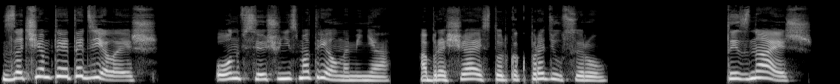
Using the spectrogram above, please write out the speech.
«Зачем ты это делаешь?» Он все еще не смотрел на меня, обращаясь только к продюсеру. «Ты знаешь...»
